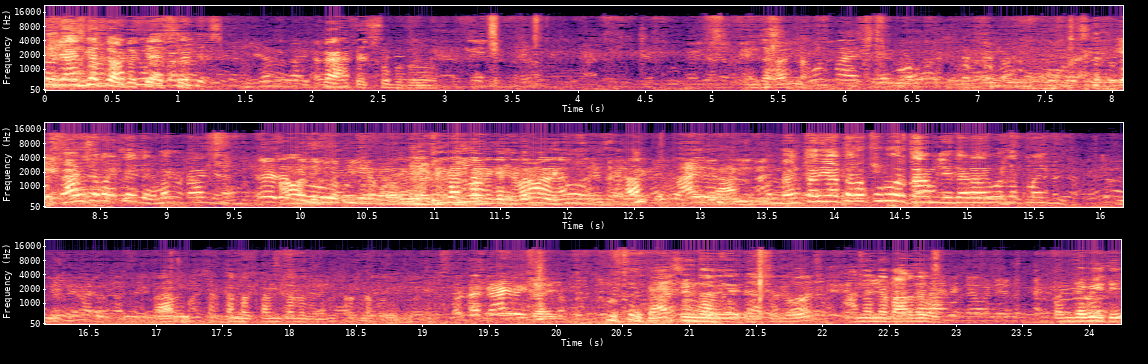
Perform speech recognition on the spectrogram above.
कॅश घेतला होता कॅश काय हातात सोबत? नंतर येताना कुठवर थांबली त्या ड्रायव्हरलाच माहिती अनन्या बारदेव. पंजाबी ते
